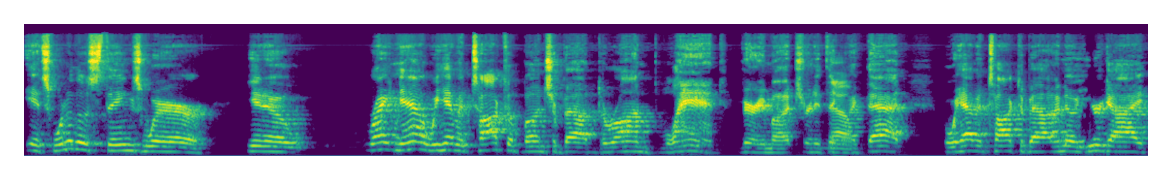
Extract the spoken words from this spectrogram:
it's one of those things where you know right now we haven't talked a bunch about DaRon Bland very much or anything no. like that. But we haven't talked about. I know your guy,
